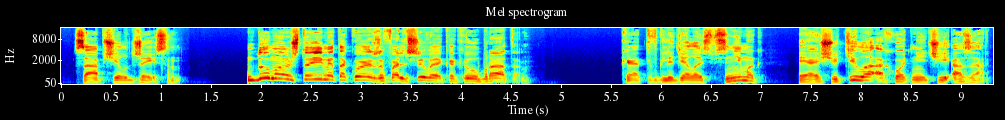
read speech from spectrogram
— сообщил Джейсон. Думаю, что имя такое же фальшивое, как и у брата». Кэт вгляделась в снимок и ощутила охотничий азарт.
